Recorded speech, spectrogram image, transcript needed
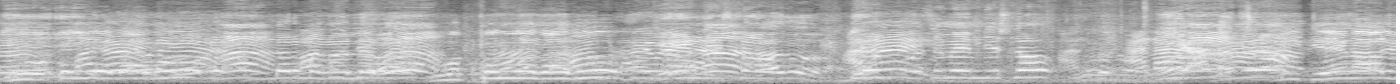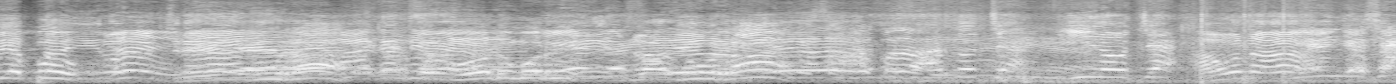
నువ్వు ఒక్కరివే కాదు ఒక్కరివే కాదు. నీకేం కావాలి చెప్పు? నువ్వు రా. ఓడుమూరి నువ్వు రా. అంత వచ్చా. ఈయన వచ్చా. అవునా? ఏం చేశా?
